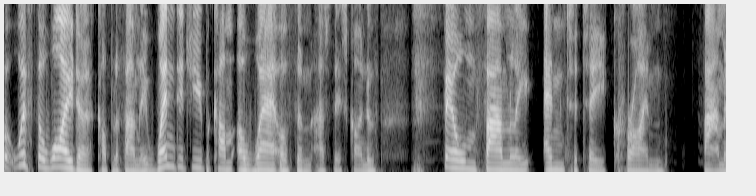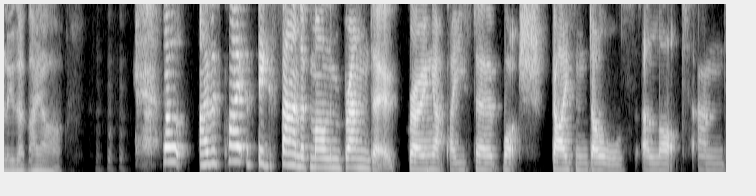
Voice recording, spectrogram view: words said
but with the wider Coppola family, when did you become aware of them as this kind of film family entity, crime family that they are? Well, I was quite a big fan of Marlon Brando growing up. I used to watch Guys and Dolls a lot, and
